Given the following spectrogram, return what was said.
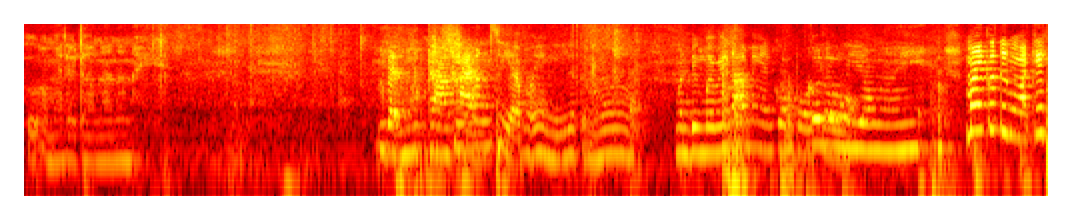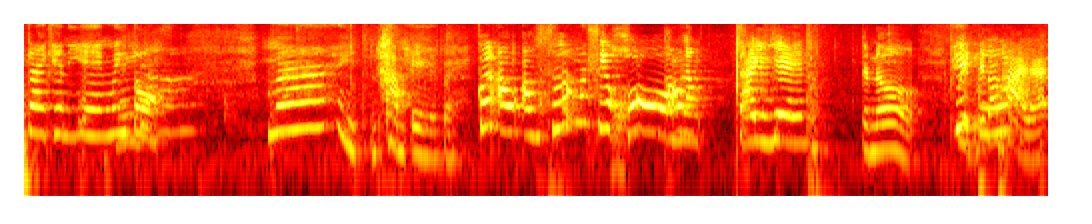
เออเอามาจากด้านนั้นนั่นไหนแบบหมดกลางคลิปคันมันเสียเพราะอย่างนี้แหละกันเนอร์ มันดึงไปไม่ได้ไม่งั้นโกโปรก็เรียวๆไง ไม่ก็ดึงมาใกล้ๆแค่นี้เองไม่ต้อง ไม่ทำเองเลยไป ก็เอาเอาเสื้อมาสิโคกำลังใจเย็นกันเนอร์พี่ปิดไม่ต้องถ่ายแล้ว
